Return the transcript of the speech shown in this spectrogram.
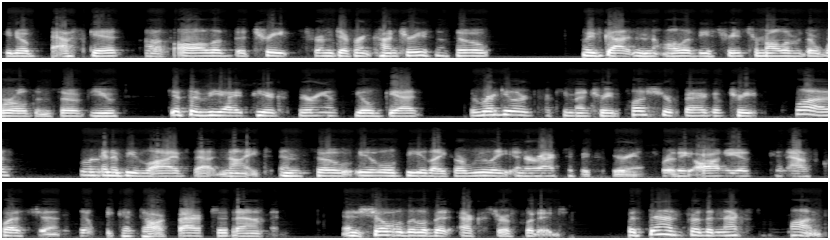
you know, basket of all of the treats from different countries. And so we've gotten all of these treats from all over the world. And so if you get the VIP experience, you'll get the regular documentary plus your bag of treats Plus, we're going to be live that night. And so it will be like a really interactive experience where the audience can ask questions and we can talk back to them and, and show a little bit extra footage. But then for the next month,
